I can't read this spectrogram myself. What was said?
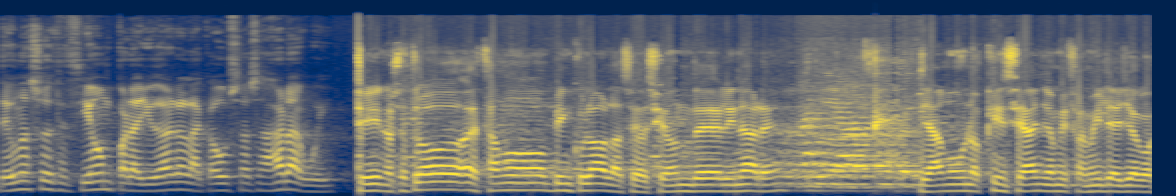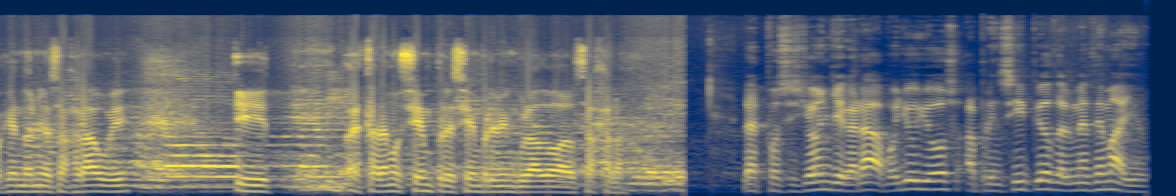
de una asociación para ayudar a la causa saharaui. Sí, nosotros estamos vinculados a la Asociación de Linares. Llevamos unos 15 años mi familia y yo acogiendo niños saharaui y estaremos siempre, siempre vinculados al Sahara. La exposición llegará a Boyullos a principios del mes de mayo.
